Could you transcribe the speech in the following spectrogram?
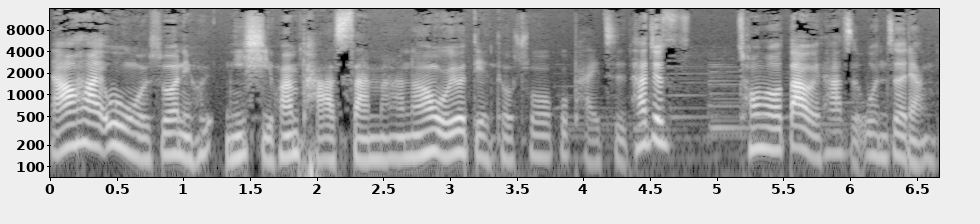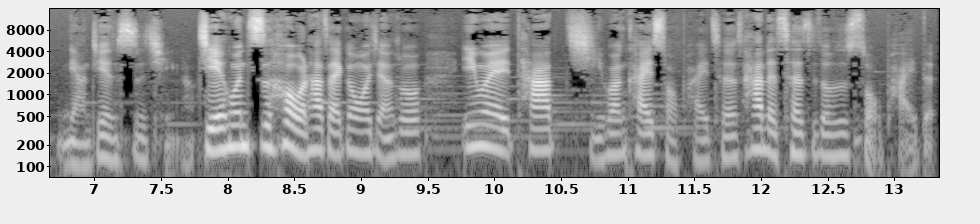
然后他还问我说：“你会你喜欢爬山吗？”然后我又点头说不排斥。他就从头到尾他只问这两两件事情。结婚之后他才跟我讲说，因为他喜欢开手排车，他的车子都是手排的。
